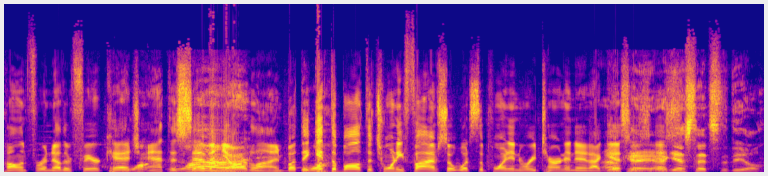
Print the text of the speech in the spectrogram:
Calling for another fair catch at the why? seven yard line. But they get the ball at the 25, so what's the point in returning it, I guess? okay, is, I guess that's the deal.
